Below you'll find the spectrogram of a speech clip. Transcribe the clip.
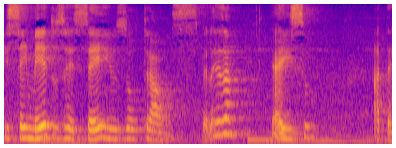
e sem medos, receios ou traumas. Beleza? É isso. Até.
